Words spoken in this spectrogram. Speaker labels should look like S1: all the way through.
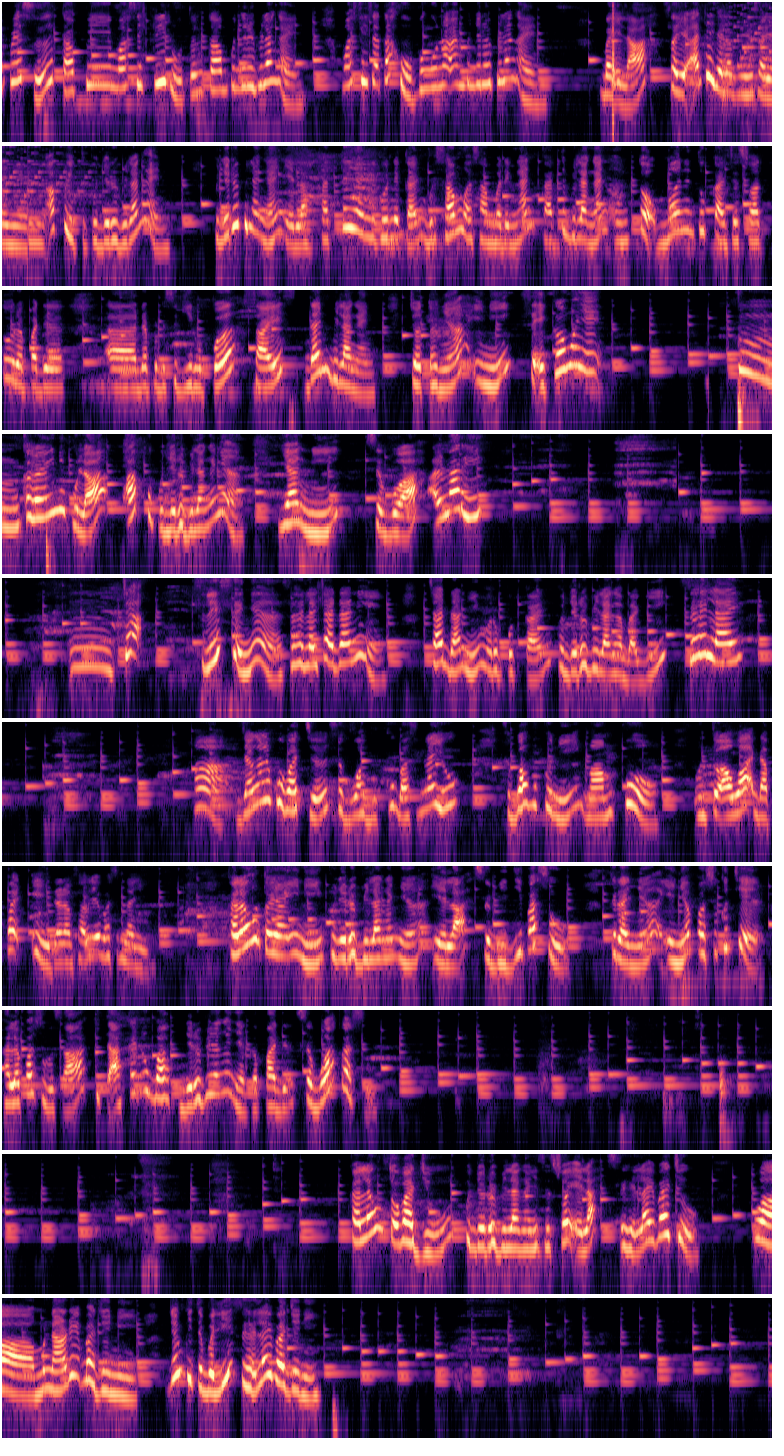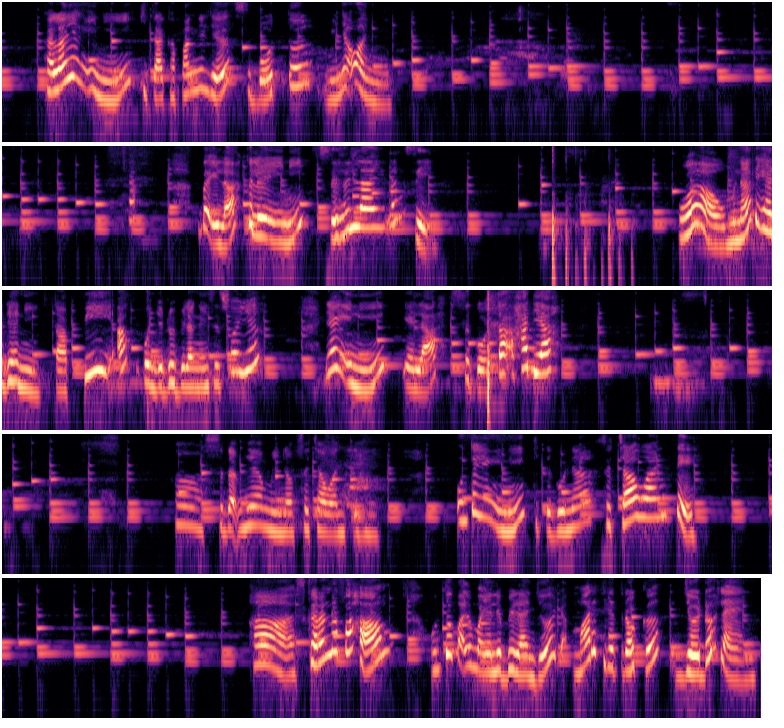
S1: nak periksa tapi masih keliru tentang penjuru bilangan. Masih tak tahu penggunaan penjuru bilangan. Baiklah, saya ada dalam penyelesaiannya. Hmm, Apa itu penjuru bilangan? Penjuru bilangan ialah kata yang digunakan bersama-sama dengan kata bilangan untuk menentukan sesuatu daripada uh, daripada segi rupa, saiz dan bilangan. Contohnya, ini seekor monyet. Hmm, kalau yang ini pula, apa penjuru bilangannya? Yang ni sebuah almari. Hmm, Cak, selesanya sehelai cadar ni. Cadar ni merupakan penjuru bilangan bagi sehelai. Ha, jangan lupa baca sebuah buku bahasa Melayu. Sebuah buku ni mampu untuk awak dapat A dalam subjek bahasa Melayu. Kalau untuk yang ini, penjuru bilangannya ialah sebiji pasu. Kerana ianya pasu kecil. Kalau pasu besar, kita akan ubah penjuru bilangannya kepada sebuah pasu. Kalau untuk baju, penjuru bilangannya sesuai ialah sehelai baju. Wah, menarik baju ni. Jom kita beli sehelai baju ni. Kalau yang ini, kita akan panggil dia sebotol minyak wangi. Baiklah, kalau yang ini, sehelai langsir. Wow, menarik hadiah ni. Tapi apa pun jodoh bilangan yang sesuai ya? Yang ini ialah sekotak hadiah. Ha, sedapnya minum secawan teh ni. Untuk yang ini, kita guna secawan teh. Ha, sekarang dah faham? Untuk maklumat yang lebih lanjut, mari kita terus ke Jodoh Land.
